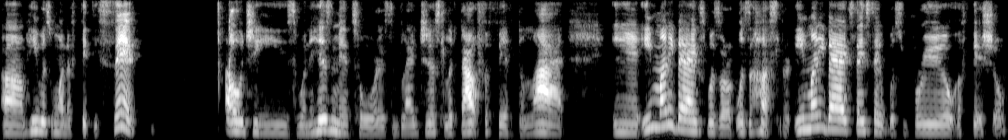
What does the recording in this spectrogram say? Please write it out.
Um, he was one of 50 Cent OGs, one of his mentors. Black Just looked out for Fifth a lot and E Moneybags was a was a hustler. E Moneybags they say was real official.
